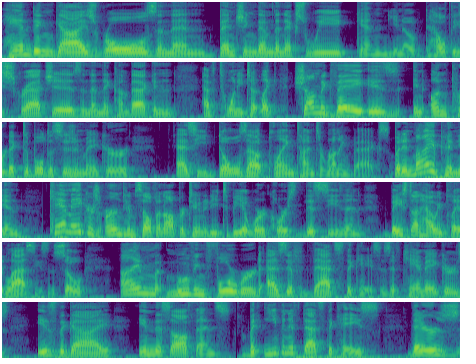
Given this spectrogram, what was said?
handing guys roles and then benching them the next week and you know healthy scratches and then they come back and have 20 t- like Sean McVay is an unpredictable decision maker as he doles out playing time to running backs. But in my opinion, Cam Akers earned himself an opportunity to be a workhorse this season based on how he played last season. So I'm moving forward as if that's the case, as if Cam Akers is the guy in this offense. But even if that's the case, there's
